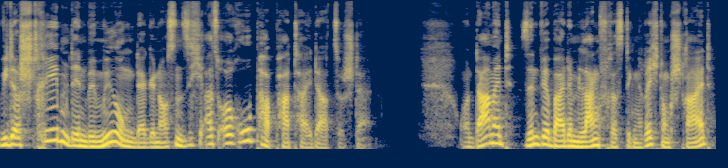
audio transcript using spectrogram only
widerstreben den Bemühungen der Genossen, sich als Europapartei darzustellen. Und damit sind wir bei dem langfristigen Richtungsstreit,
